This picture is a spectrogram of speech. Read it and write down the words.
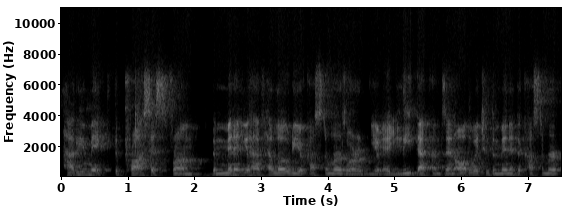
how do you make the process from the minute you have hello to your customers or your, a lead that comes in all the way to the minute the customer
